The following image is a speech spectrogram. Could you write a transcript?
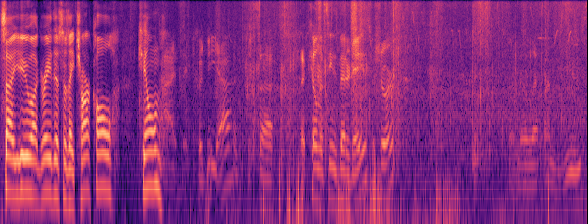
So you agree this is a charcoal kiln? I, it could be, yeah. It's uh, a kiln that seems better days for sure. Don't know the last time it was used.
